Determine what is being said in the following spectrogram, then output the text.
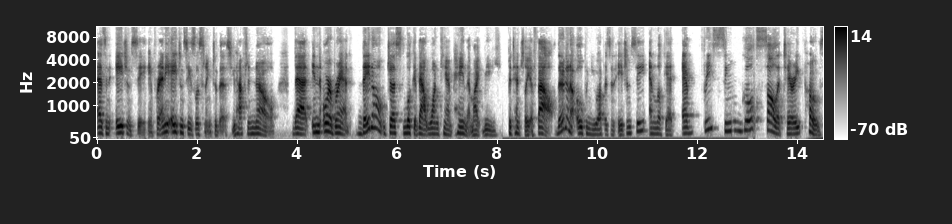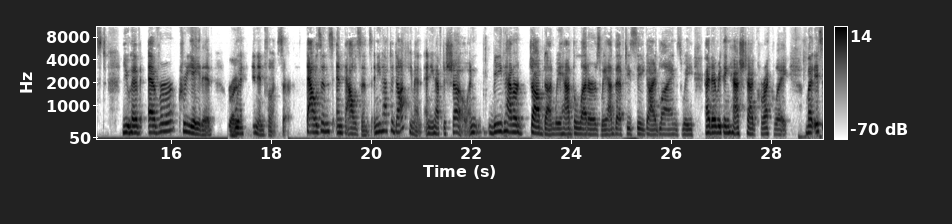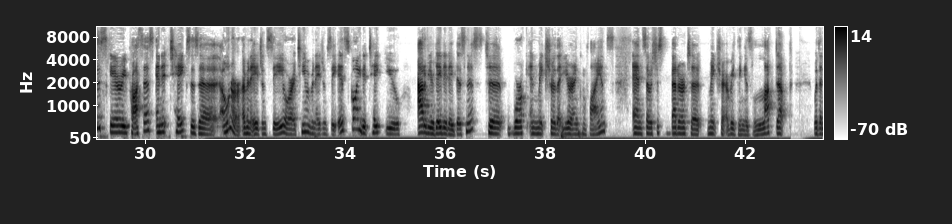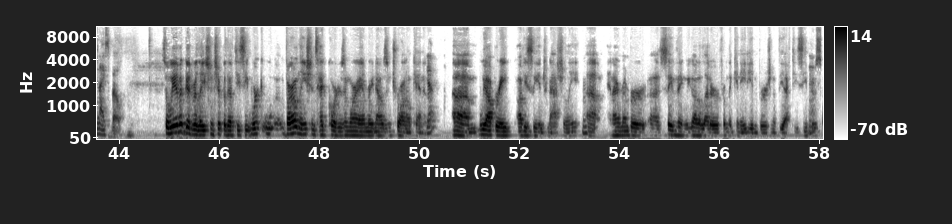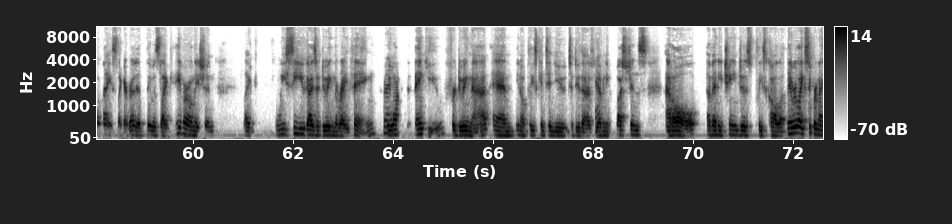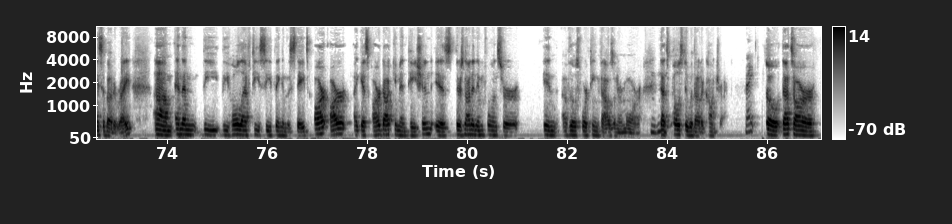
as an agency, for any agencies listening to this, you have to know that in or a brand, they don't just look at that one campaign that might be potentially a foul. They're going to open you up as an agency and look at every single solitary post you have ever created right. with an influencer thousands and thousands and you have to document and you have to show. And we've had our job done. We had the letters we had the ftc guidelines we had everything hashtag correctly. But it's a scary process and it takes as a owner of an agency or a team of an agency it's going to take you out of your day-to-day business to work and make sure that you're in compliance. And so it's just better to make sure everything is locked up with a nice bow so we have a good relationship with FTC. We're Viral Nation's headquarters and where I am right now is in Toronto, Canada. Yeah. Um, we operate obviously internationally, mm-hmm. um, and I remember uh, same thing. We got a letter from the Canadian version of the FTC, but it was so nice. Like I read it, it was like, "Hey, Viral Nation, like we see you guys are doing the right thing. Right. We want to thank you for doing that, and you know, please continue to do that. If you have any questions at all of any changes, please call it." They were like super nice about it, right? Um, and then the the whole FTC thing in the states. Our our I guess our documentation is there's not an influencer in of those fourteen thousand or more mm-hmm. that's posted without a contract. Right. So that's our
